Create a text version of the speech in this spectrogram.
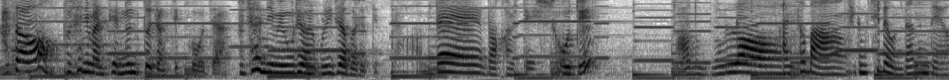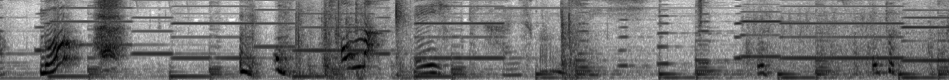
가서 부처님한테 눈도장 찍고 오자 부처님이 우리 얼굴 잊어버렸겠다 안 돼. 나 갈 데 있어. 어디? 나도 몰라. 안서방 지금 집에 온다는데요. 뭐? 엄마. 에이씨. 씨.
